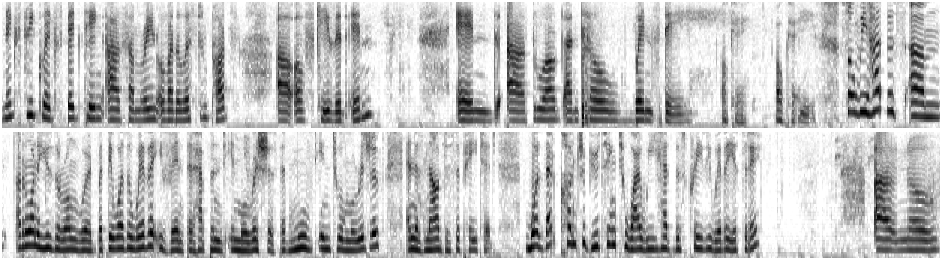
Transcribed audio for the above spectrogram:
next week we're expecting uh, some rain over the western parts uh, of KZN, and uh, throughout until Wednesday. Okay. Okay. Yes. So we had this, um, I don't want to use the wrong word, but there was a weather event that happened in Mauritius that moved into Mauritius and has now dissipated. Was that contributing to why we had this crazy weather yesterday? Uh, no,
